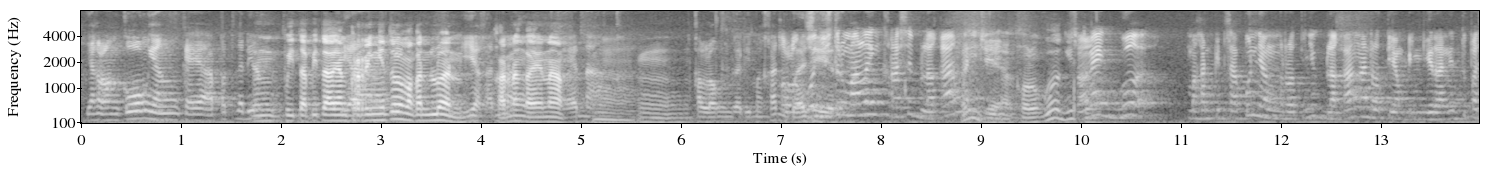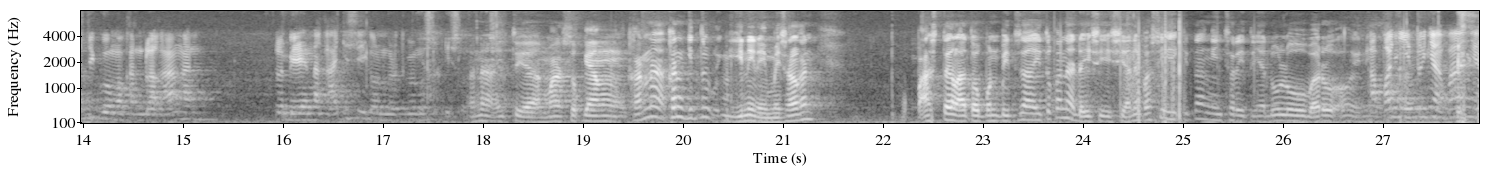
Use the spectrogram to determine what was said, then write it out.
yang lengkung yang kayak apa tuh tadi Yang pita-pita yang Iya. kering itu lo makan duluan. iya karena nggak enak. enak Hmm. Hmm. kalau nggak dimakan Kalau gue justru malah yang kerasnya belakangan. Iya, kalau gua gitu. Soalnya gue makan pizza pun yang rotinya belakangan, roti yang pinggiran itu pasti gue makan belakangan. Lebih enak aja sih kalau menurut gue. Nah, itu ya masuk yang karena kan gitu gini nih, misalkan pastel ataupun pizza itu kan ada isi-isiannya pasti kita ngincer itunya dulu baru oh ini Apanya itunya apanya?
